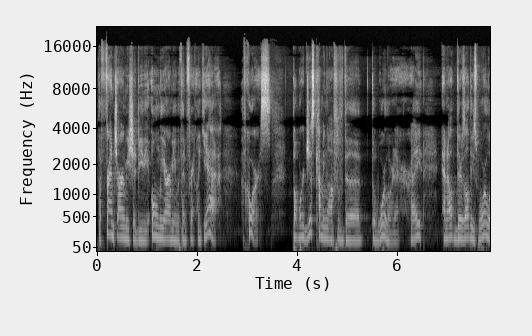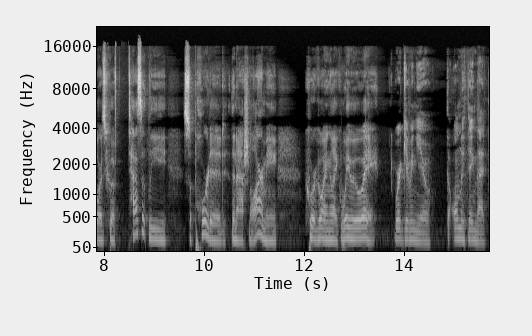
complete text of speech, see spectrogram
the French army should be the only army within France. Like, yeah, of course. But we're just coming off of the the warlord era, right? And all, there's all these warlords who have tacitly supported the national army, who are going like, wait, wait, wait, We're giving you the only thing that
